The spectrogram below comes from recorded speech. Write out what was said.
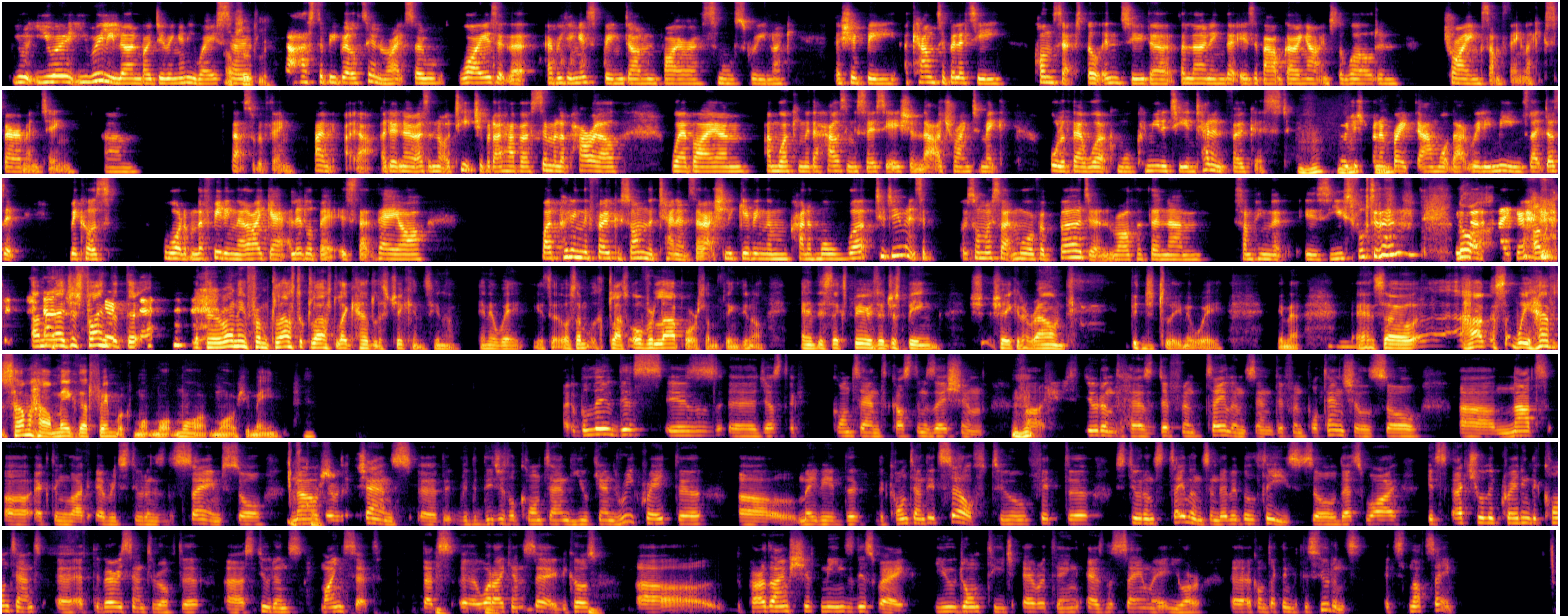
you you you really learn by doing anyway. So Absolutely. that has to be built in, right? So why is it that everything is being done via a small screen? Like there should be accountability concepts built into the the learning that is about going out into the world and trying something like experimenting um, that sort of thing. I, I, I don't know as i'm not a teacher but i have a similar parallel whereby um, i'm working with a housing association that are trying to make all of their work more community and tenant focused. Mhm, we're mhm, just trying mhm. to break down what that really means. Like does it because what the feeling that i get a little bit is that they are by putting the focus on the tenants they're actually giving them kind of more work to do and it's a it's almost like more of a burden rather than um something that is useful to them No, like a- I mean, I mean, I just find that they're, that they're running from class to class like headless chickens, you know, in a way. It's a, or some class overlap or something, you know, and this experience are just being sh- shaken around digitally in a way, you know. Mhm. And so, uh, how s- we have to somehow make that framework more, more, more, more humane. I believe this is uh, just a content customization. Mhm. Uh, each student has different talents and different potentials, so uh, not uh, acting like every student is the same. So Of now course. there's a chance uh, th- with the digital content you can recreate the uh, maybe the, the content itself to fit the students' talents and abilities. So that's why it's actually creating the content uh, at the very center of the uh, student's mindset. That's uh, what I can say because uh, the paradigm shift means this way. You don't teach everything as the same way you are uh, contacting with the students. It's not same.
